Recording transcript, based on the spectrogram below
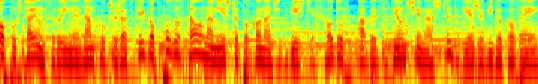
Opuszczając ruiny Zamku Krzyżackiego, pozostało nam jeszcze pokonać 200 schodów, aby wspiąć się na szczyt wieży widokowej.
